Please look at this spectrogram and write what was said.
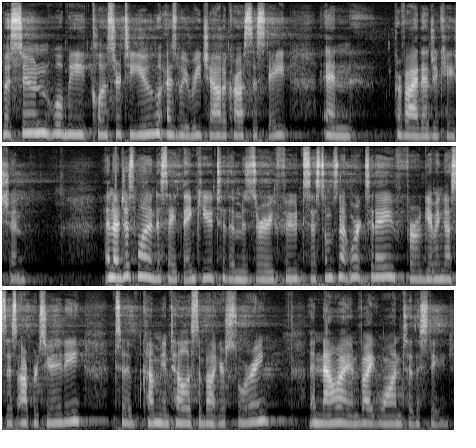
but soon we'll be closer to you as we reach out across the state and provide education. And I just wanted to say thank you to the Missouri Food Systems Network today for giving us this opportunity to come and tell us about your story. And now I invite Juan to the stage.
